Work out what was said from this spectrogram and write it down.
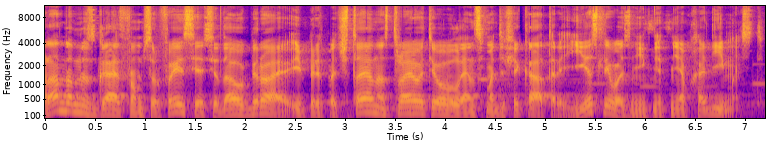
Randomness Guide from Surface я всегда убираю и предпочитаю настраивать его в Lens модификаторе, если возникнет необходимость.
